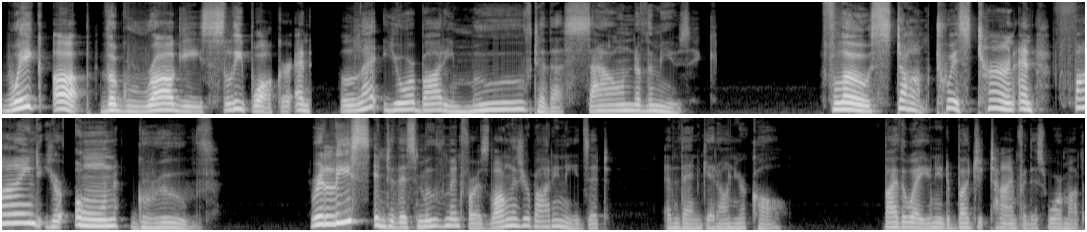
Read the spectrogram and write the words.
Wake up, the groggy sleepwalker, and let your body move to the sound of the music. Flow, stomp, twist, turn, and find your own groove. Release into this movement for as long as your body needs it, and then get on your call. By the way, you need to budget time for this warm up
